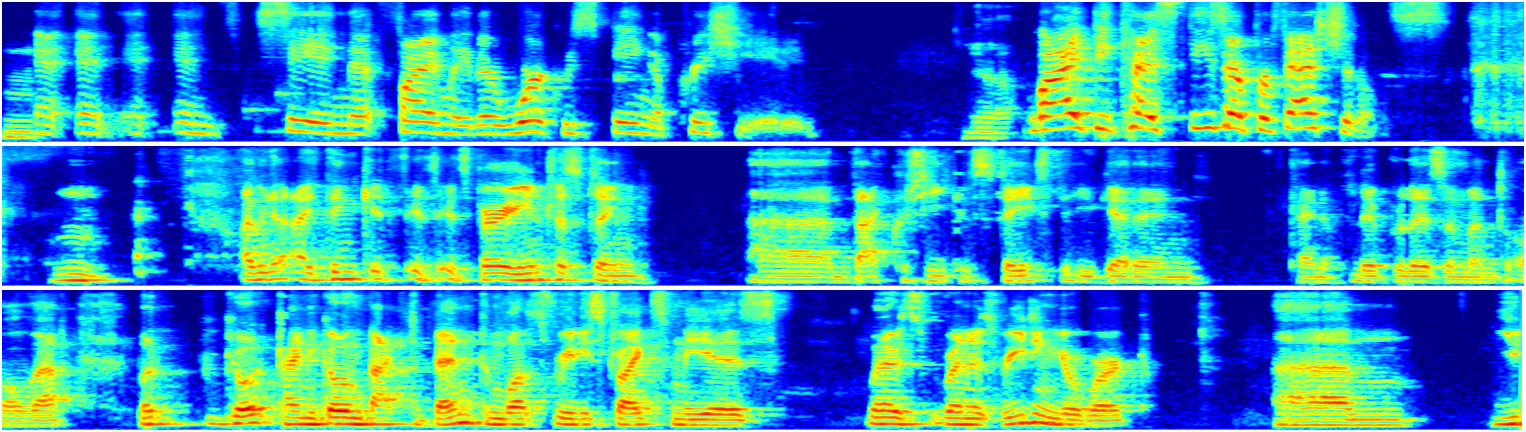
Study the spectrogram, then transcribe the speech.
mm. and, and, and seeing that finally their work was being appreciated. Yeah. Why? Because these are professionals. Mm. I mean, I think it's it's, it's very interesting um, that critique of states that you get in kind of liberalism and all that. But go, kind of going back to Bentham, what really strikes me is when I was when I was reading your work, um, you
